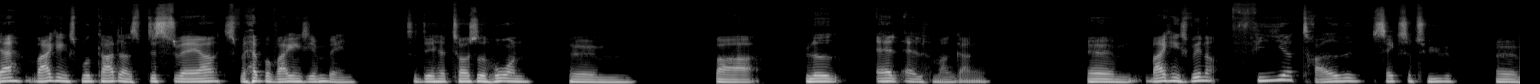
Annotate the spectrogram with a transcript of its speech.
ja, Vikings mod Cardinals, desværre, desværre på Vikings hjemmebane. Så det her tossede horn øh, var blød alt, alt for mange gange. Øh, Vikings vinder 34-26. Øh,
